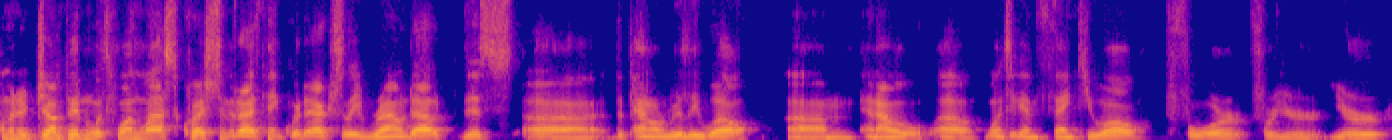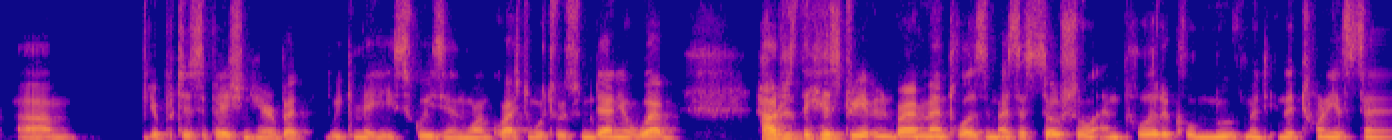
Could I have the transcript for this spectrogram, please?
I'm going to jump in with one last question that I think would actually round out this uh, the panel really well. Um, and I will uh, once again thank you all for for your your um, your participation here. But we can maybe squeeze in one question, which was from Daniel Webb. How does the history of environmentalism as a social and political movement in the 20th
